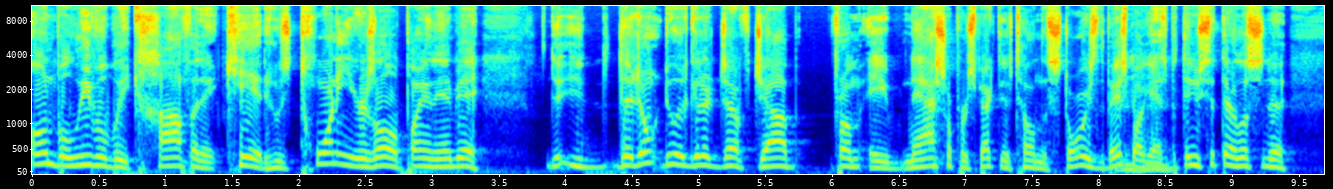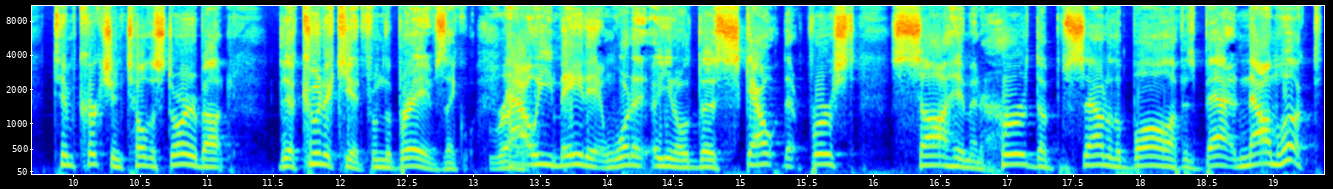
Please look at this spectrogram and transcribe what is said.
unbelievably confident kid who's 20 years old playing in the NBA. They don't do a good enough job from a national perspective telling the stories of the baseball mm-hmm. guys. But then you sit there and listen to Tim Kurkjian tell the story about the Acuna kid from the Braves, like how he made it and what it, you know the scout that first saw him and heard the sound of the ball off his bat. And now I'm hooked.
